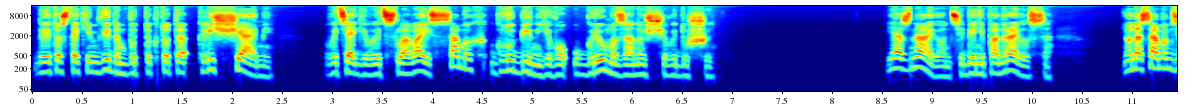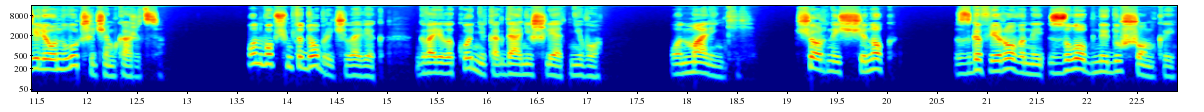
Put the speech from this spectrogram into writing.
да и то с таким видом, будто кто-то клещами — вытягивает слова из самых глубин его угрюмо заносчивой души. «Я знаю, он тебе не понравился, но на самом деле он лучше, чем кажется. Он, в общем-то, добрый человек», — говорила Конни, когда они шли от него. «Он маленький, черный щенок с гофрированной злобной душонкой»,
